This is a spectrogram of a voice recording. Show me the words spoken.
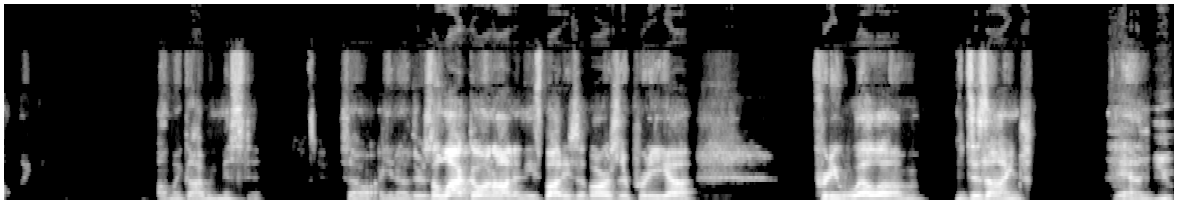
oh my, oh my God, we missed it. So, you know, there's a lot going on in these bodies of ours. They're pretty, uh, pretty well um, designed. And You,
